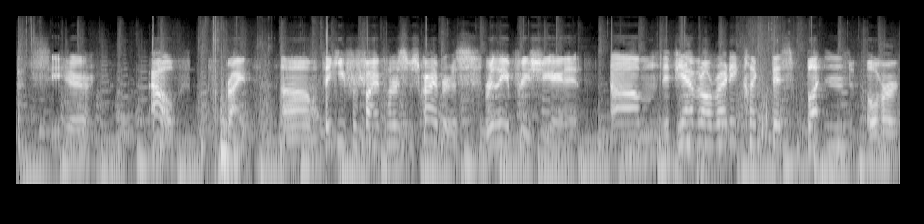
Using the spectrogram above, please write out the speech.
Let's see here. Oh, right. Um, thank you for 500 subscribers. Really appreciate it. Um, if you haven't already, click this button over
